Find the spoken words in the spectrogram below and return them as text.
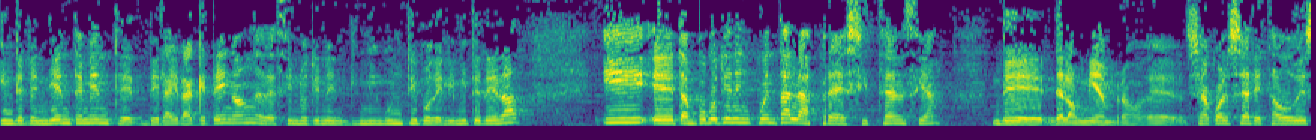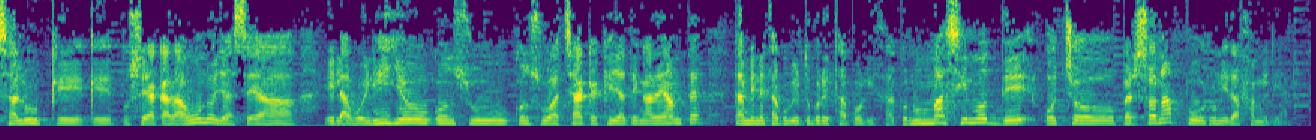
independientemente de la edad que tengan, es decir, no tienen ningún tipo de límite de edad y eh, tampoco tiene en cuenta las preexistencias de, los miembros, eh, sea cual sea el estado de salud que, que, posea cada uno, ya sea el abuelillo con, su, con sus achaques que ya tenga de antes, también está cubierto por esta póliza, con un máximo de ocho personas por unidad familiar.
